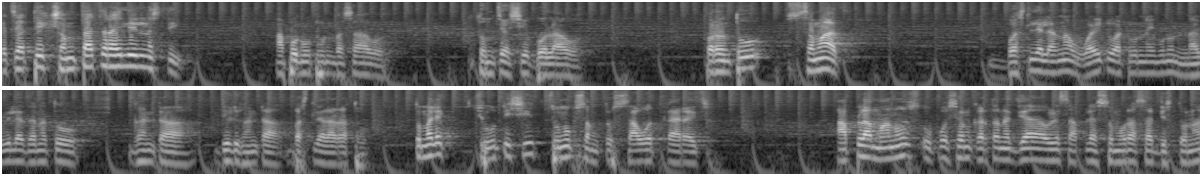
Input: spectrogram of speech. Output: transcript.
याच्यात ती क्षमताच राहिलेली नसती. आपण उठून बसावं तुमच्याशी बोलावं. परंतु समाज बसलेल्यांना वाईट वाटू नये म्हणून नवीला जाणं तो घंटा दीड घंटा बसलेला राहतो. तुम्हाला एक छोटीशी चुणूक सांगतो सावध काय राहायचं आपला माणूस उपोषण करताना ज्या वेळेस आपल्यासमोर असा दिसतो ना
